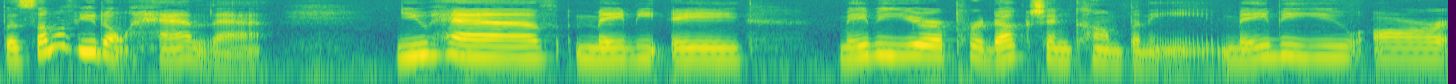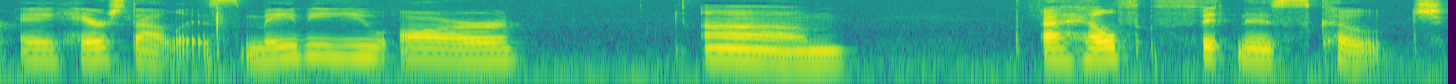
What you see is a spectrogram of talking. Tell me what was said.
But some of you don't have that. You have maybe a, maybe you're a production company. Maybe you are a hairstylist. Maybe you are um, a health fitness coach.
